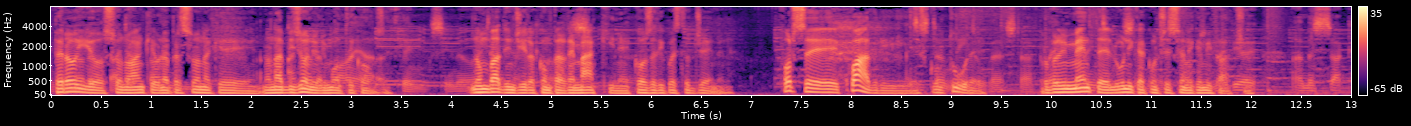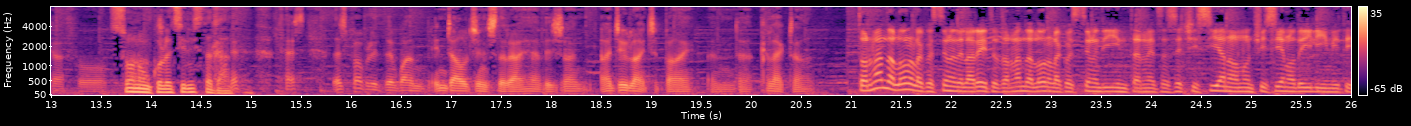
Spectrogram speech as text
però io sono anche una persona che non ha bisogno di molte cose. Non vado in giro a comprare macchine e cose di questo genere. Forse quadri e sculture, probabilmente è l'unica concessione che mi faccio. Sono un collezionista d'arte. That's probably the one indulgence that I have is I do like to buy and uh, collect art. Tornando allora alla questione della rete, tornando allora alla questione di internet, se ci siano o non ci siano dei limiti,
